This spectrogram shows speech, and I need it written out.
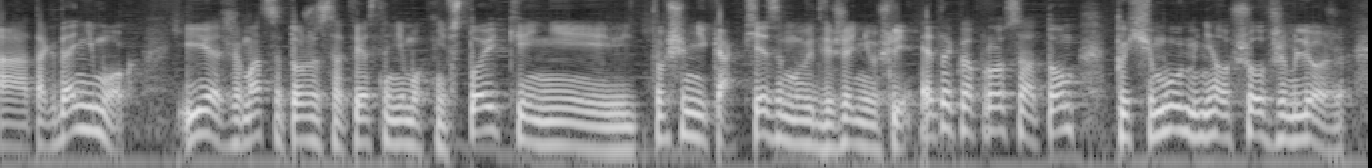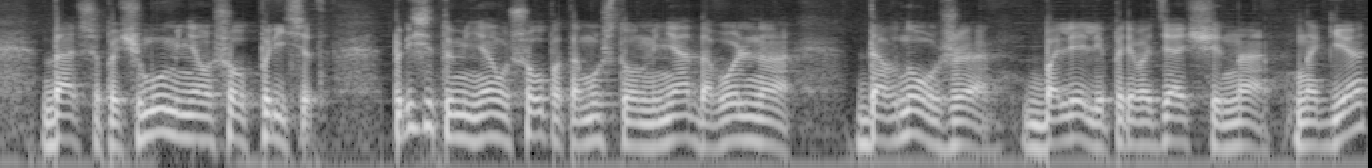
А тогда не мог. И отжиматься тоже, соответственно, не мог ни в стойке, ни... В общем, никак. Все замовые движения ушли. Это к вопросу о том, почему у меня ушел жим лежа. Дальше, почему у меня ушел присед. Присед у меня ушел, потому что у меня довольно давно уже болели приводящие на ноге.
